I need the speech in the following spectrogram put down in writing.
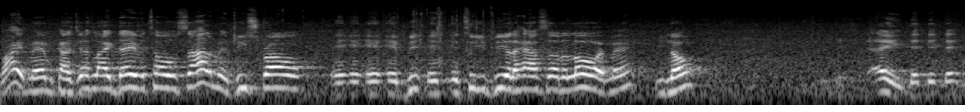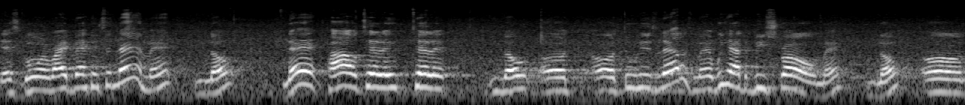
Right, man, because just like David told Solomon, be strong and, and, and be, and, until you build a house of the Lord, man. You know? Hey, that, that- that's going right back into now, man. You know? Now, Paul telling, telling, you know, uh, uh, through his letters, man, we have to be strong, man. You know? Um,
